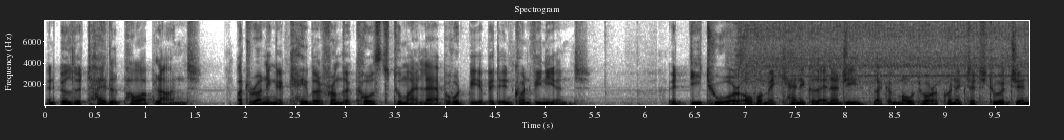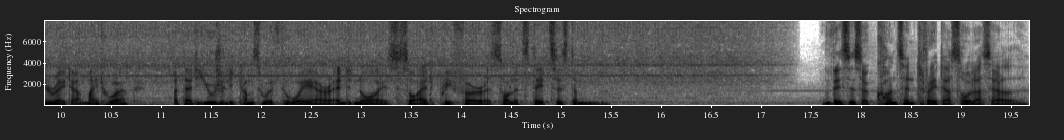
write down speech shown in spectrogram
and build a tidal power plant. But running a cable from the coast to my lab would be a bit inconvenient. A detour over mechanical energy, like a motor connected to a generator, might work, but that usually comes with wear and noise, so I'd prefer a solid-state system. This is a concentrator solar cell,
